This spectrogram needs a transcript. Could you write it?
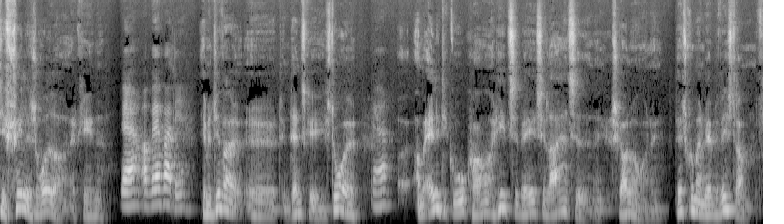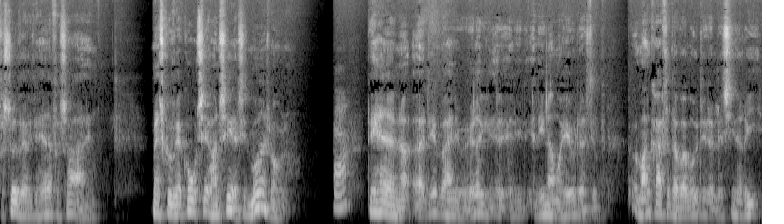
de fælles rødder at kende. Ja, og hvad var det? Jamen det var øh, den danske historie Ja. om alle de gode konger, helt tilbage til lejertiden, ikke? skjoldårene. Ikke? Den skulle man være bevidst om, forstå hvad det havde at forsvare. Ikke? Man skulle være god til at håndtere sit modersmål. Ja. Det, havde, det var han jo heller ikke alene om at hæve det. Altså, det var mange kræfter, der var mod det der latineri.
